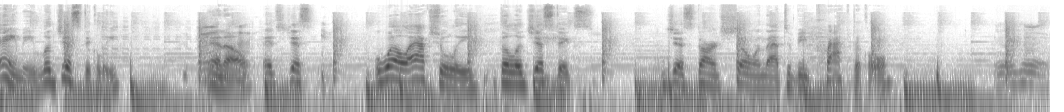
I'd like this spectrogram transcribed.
Amy, logistically, you know, mm-hmm. it's just, well, actually, the logistics just aren't showing that to be practical. Right.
